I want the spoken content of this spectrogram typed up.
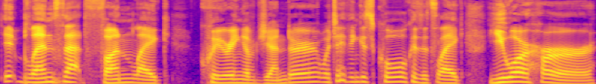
it blends that fun like queering of gender which I think is cool because it's like you are her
